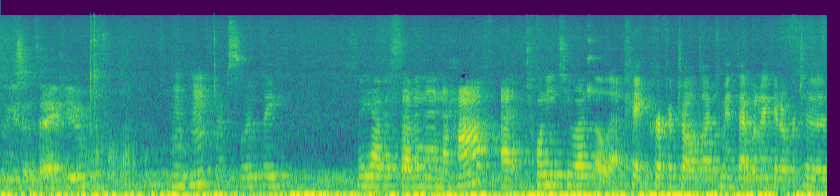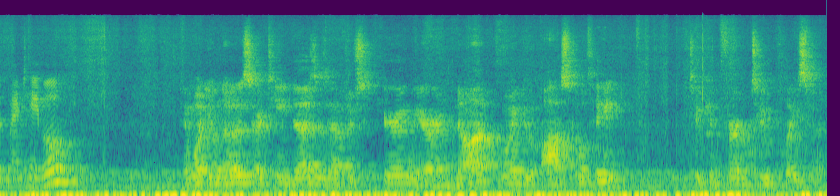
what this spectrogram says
please and thank you. Mm-hmm. Absolutely. So you have a seven and a half at 22 at the lip. Okay, perfect. I'll document that when I get over to my table. And what you'll notice our team does is after securing, we are not going to auscultate to confirm tube placement.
